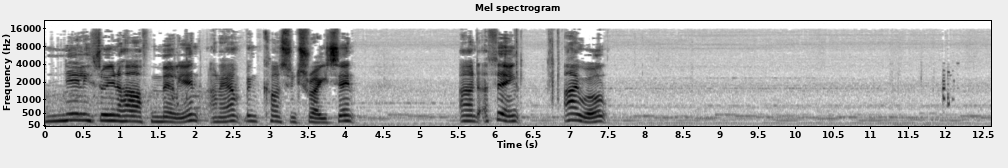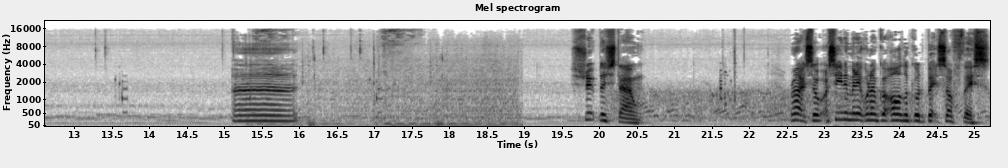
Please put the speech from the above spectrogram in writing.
Nearly three and a half million, and I haven't been concentrating. And I think I will Uh, strip this down. Right, so I'll see you in a minute when I've got all the good bits off this.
